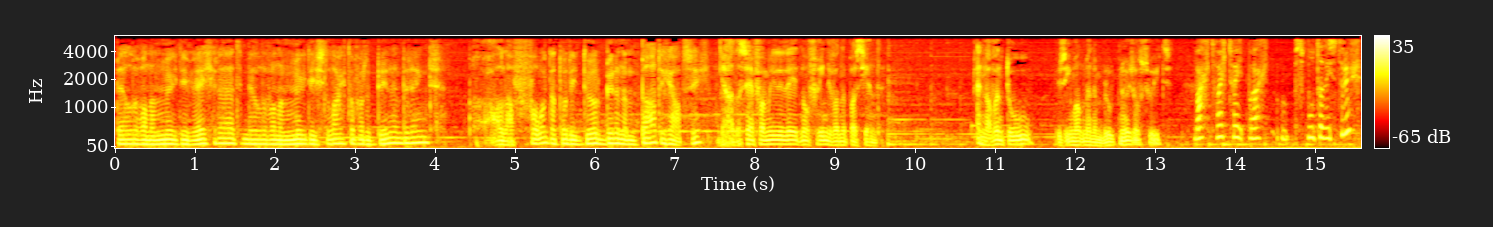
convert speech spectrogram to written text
Beelden van een mug die wegrijdt, beelden van een mug die slachtoffer binnenbrengt. Oh, al dat volk dat door die deur binnen en buiten gaat, zeg. Ja, dat zijn familieleden of vrienden van de patiënten. En af en toe is iemand met een bloedneus of zoiets. Wacht, wacht, wacht, wacht. Spoelt dat eens terug?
